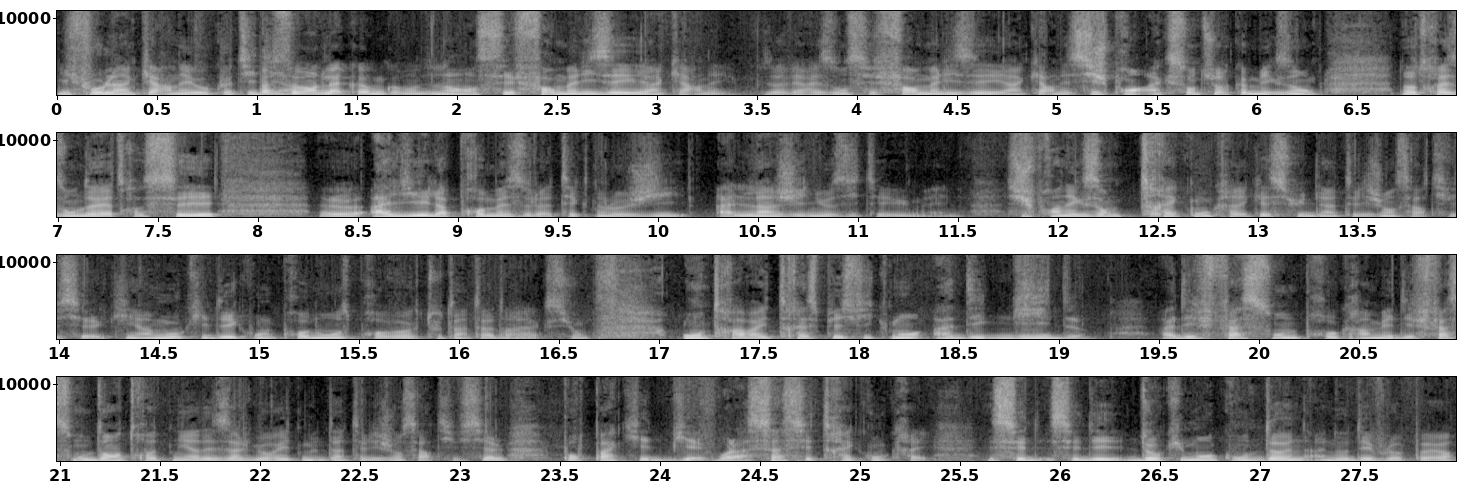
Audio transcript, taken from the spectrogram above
Il faut l'incarner au quotidien. Pas seulement de la com, comme on dit. Non, c'est formaliser et incarner. Vous avez raison, c'est formaliser et incarner. Si je prends Accenture comme exemple, notre raison d'être, c'est euh, allier la promesse de la technologie à l'ingéniosité humaine. Si je prends un exemple très concret qui est celui de l'intelligence artificielle, qui est un mot qui, dès qu'on le prononce, provoque tout un tas de réactions. On travaille très spécifiquement à des guides à des façons de programmer, des façons d'entretenir des algorithmes d'intelligence artificielle pour pas qu'il y ait de biais. Voilà, ça c'est très concret. C'est des documents qu'on donne à nos développeurs,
